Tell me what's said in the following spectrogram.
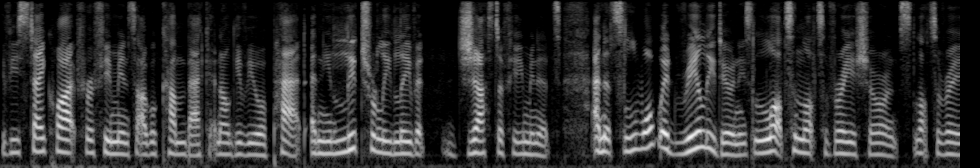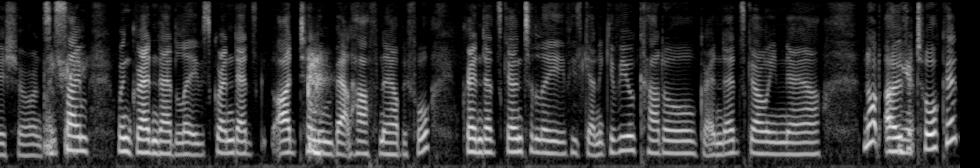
if you stay quiet for a few minutes, I will come back and I'll give you a pat. And you literally leave it just a few minutes. And it's what we're really doing is lots and lots of reassurance, lots of reassurance. The same when Granddad leaves. Granddad's, I'd tell him about half an hour before, Granddad's going to leave. He's going to give you a cuddle. Granddad's going now. Not over talk it,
